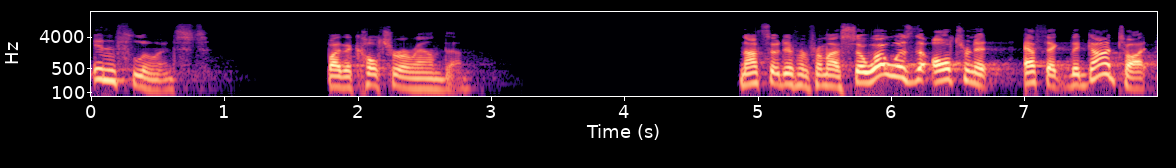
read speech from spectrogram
influenced by the culture around them. Not so different from us. So, what was the alternate ethic that God taught?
